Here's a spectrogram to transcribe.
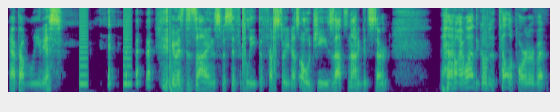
Yeah, probably it is. it was designed specifically to frustrate us. Oh geez, that's not a good start. I wanted to go to the teleporter, but...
